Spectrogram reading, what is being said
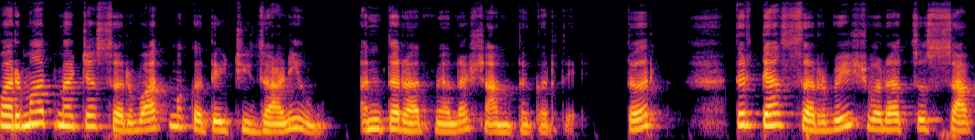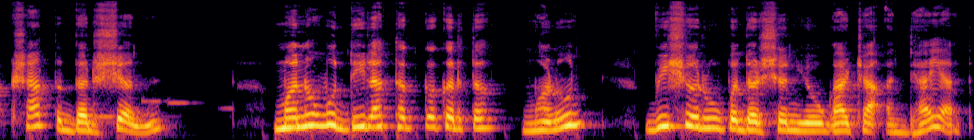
परमात्म्याच्या सर्वात्मकतेची जाणीव अंतरात्म्याला शांत करते. तर तर त्या सर्वेश्वराचं साक्षात दर्शन मनोबुद्धीला थक्क करतं. म्हणून विश्वरूप दर्शन योगाच्या अध्यायात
